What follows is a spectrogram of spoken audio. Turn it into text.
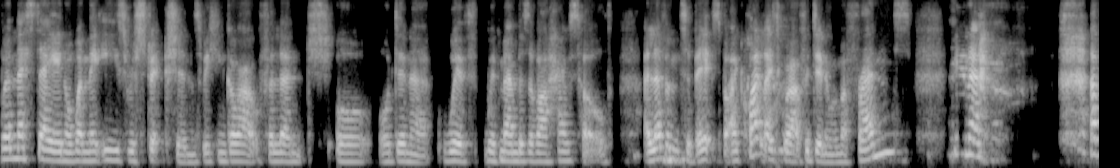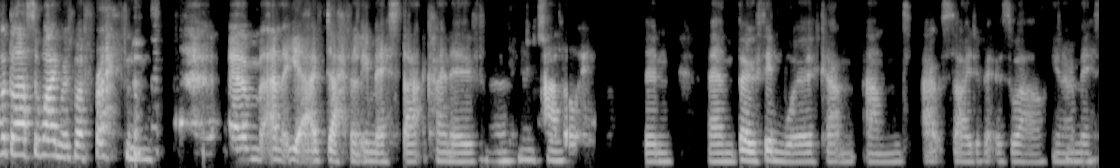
when they're staying or when they ease restrictions, we can go out for lunch or or dinner with with members of our household. I love them to bits, but I quite like to go out for dinner with my friends. You know, have a glass of wine with my friends. um, and yeah, I've definitely missed that kind of yeah, adult and um, both in work and and outside of it as well. You know, I miss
